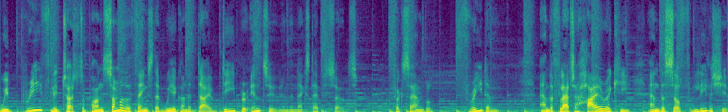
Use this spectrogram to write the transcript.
We briefly touched upon some of the things that we are going to dive deeper into in the next episodes. For example, freedom and the flatter hierarchy and the self leadership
